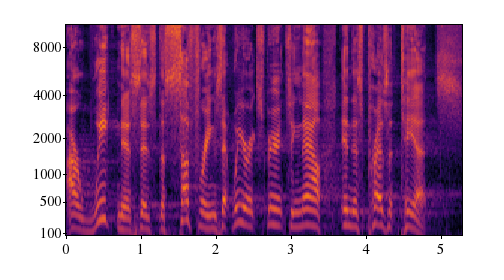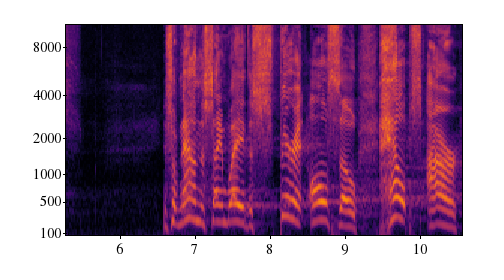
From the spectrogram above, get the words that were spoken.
Our weakness is the sufferings that we are experiencing now in this present tense. And so now, in the same way, the Spirit also helps our,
